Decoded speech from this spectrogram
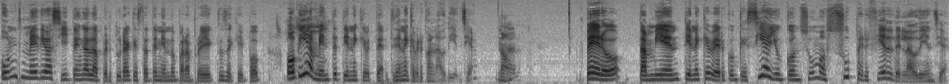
un medio así tenga la apertura que está teniendo para proyectos de K-pop, obviamente tiene que, te- tiene que ver con la audiencia, ¿no? Claro. Pero también tiene que ver con que sí hay un consumo súper fiel de la audiencia.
